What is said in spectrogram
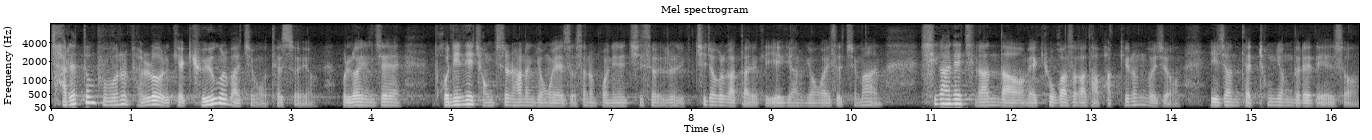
잘했던 부분을 별로 이렇게 교육을 받지 못했어요. 물론 이제 본인이 정치를 하는 경우에 있어서는 본인이 치서를, 지적을 갖다 이렇게 얘기하는 경우가 있었지만 시간이 지난 다음에 교과서가 다 바뀌는 거죠. 이전 대통령들에 대해서.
